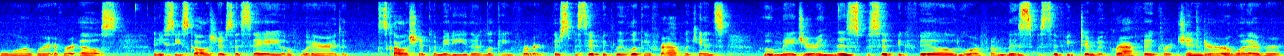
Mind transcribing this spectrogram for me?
or wherever else, and you see scholarships that say of where the scholarship committee, they're looking for, they're specifically looking for applicants who major in this specific field, who are from this specific demographic or gender or whatever,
